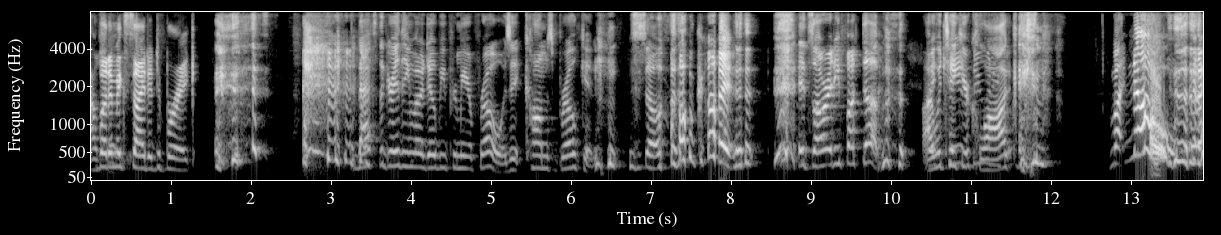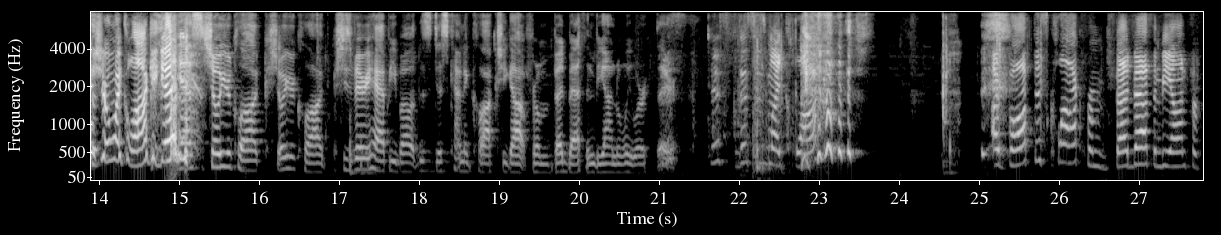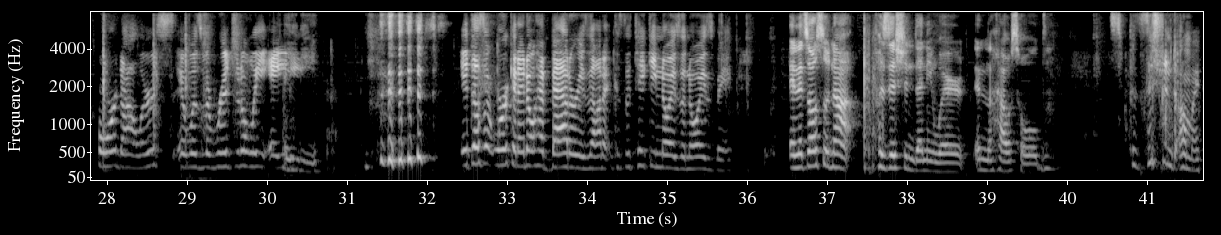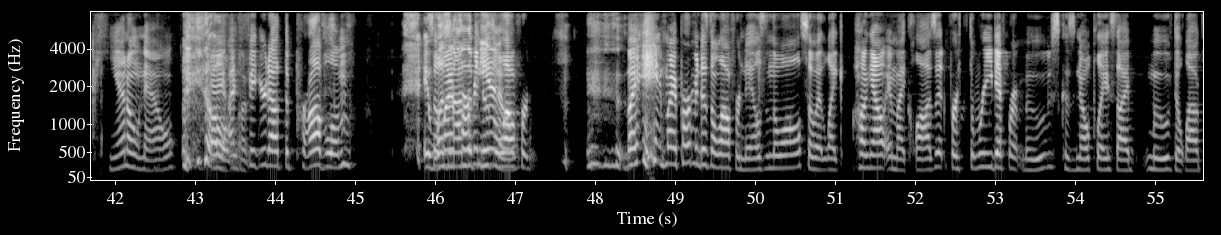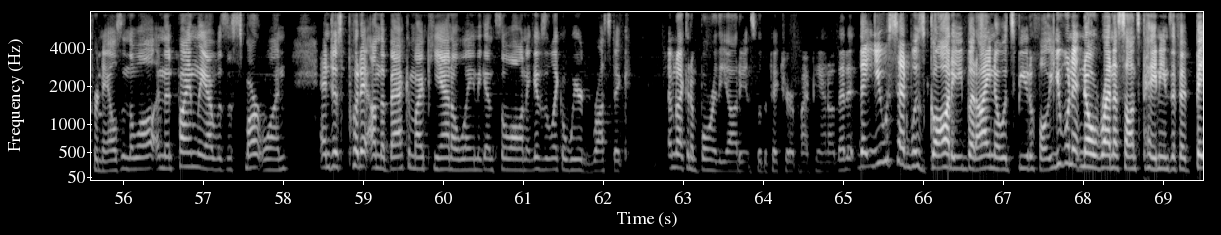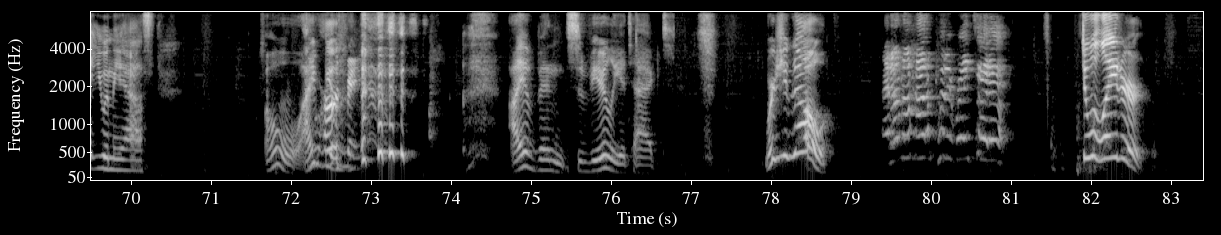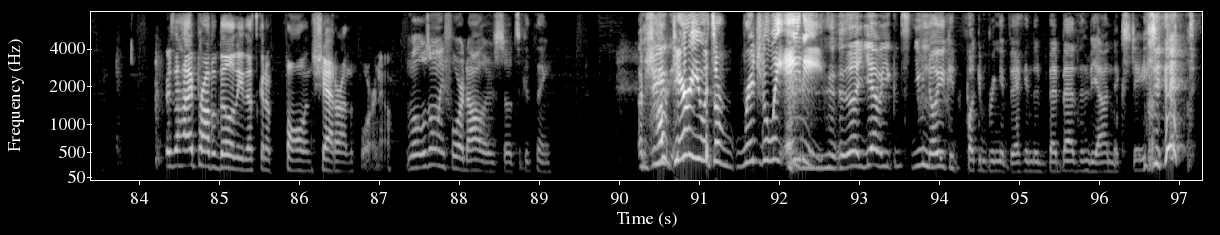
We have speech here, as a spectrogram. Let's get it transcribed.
I'll but I'm you. excited to break. That's the great thing about Adobe Premiere Pro is it comes broken. so oh, good. it's already fucked up. I I would take your clock. But no! Can I show my clock again? yes, show your clock. Show your clock. She's very happy about this discounted clock she got from Bed Bath and Beyond when we worked there. This, this this is my clock. I bought this clock from Bed Bath and Beyond for four dollars. It was originally eighty. 80. It doesn't work, and I don't have batteries on it because the ticking noise annoys me. And it's also not positioned anywhere in the household. It's positioned on my piano now. oh, I, I figured out the problem. it so wasn't on the piano. allow for my my apartment doesn't allow for nails in the wall, so it like hung out in my closet for three different moves because no place I moved allowed for nails in the wall. And then finally, I was a smart one and just put it on the back of my piano, laying against the wall, and it gives it like a weird rustic. I'm not gonna bore the audience with a picture of my piano that it, that you said was gaudy, but I know it's beautiful. You wouldn't know Renaissance paintings if it bit you in the ass. oh, I You feel- heard me. I have been severely attacked. Where'd you go? I don't know how to put it right side up. Do it later. There's a high probability that's gonna fall and shatter on the floor now. Well, it was only four dollars, so it's a good thing. I'm sure How you. dare you? It's originally eighty. Yeah, but you can. You know you could fucking bring it back into Bed Bath and Beyond and exchange it.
